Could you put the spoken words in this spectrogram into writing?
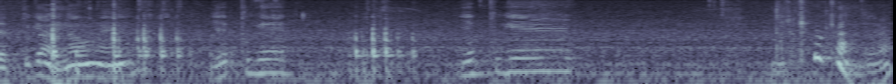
예쁘게 안 나오네. 예쁘게 예쁘게 이렇게밖에 안 되나?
